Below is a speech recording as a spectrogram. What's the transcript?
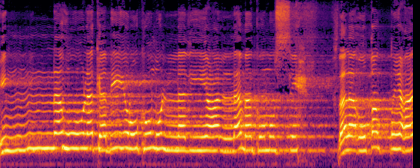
إنه لكبيركم الذي علمكم السحر فلأقطعن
